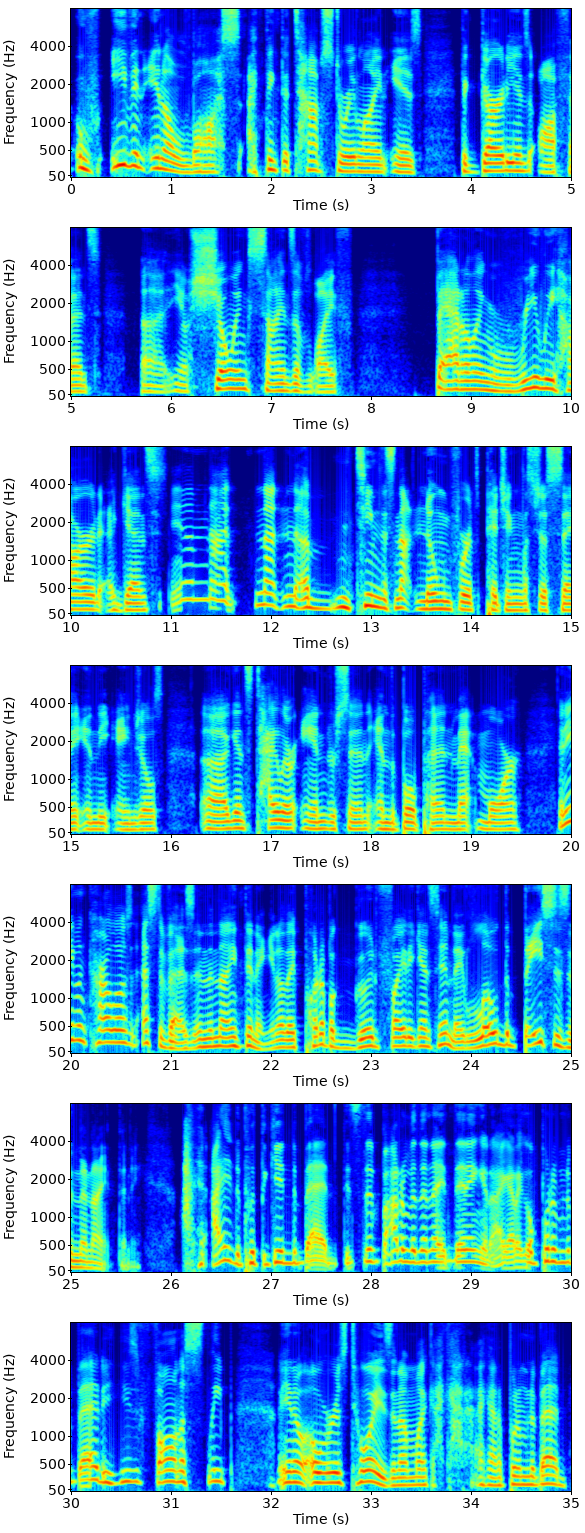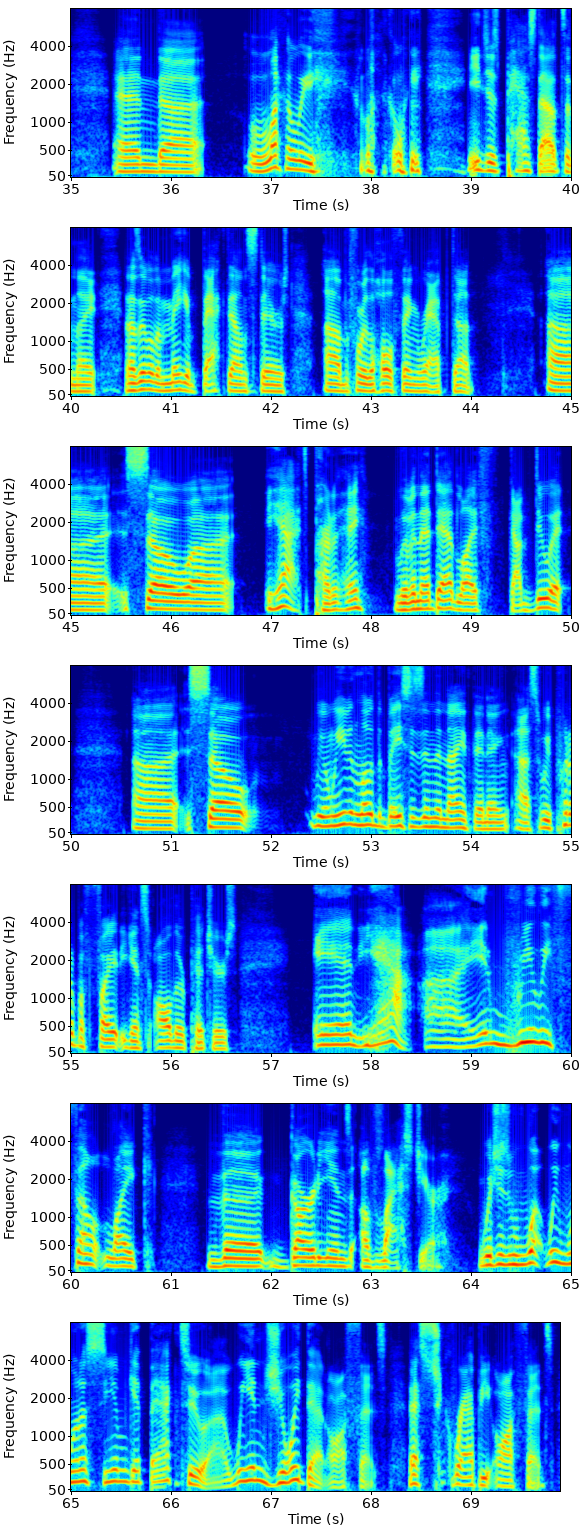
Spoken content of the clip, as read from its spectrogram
oof, even in a loss, I think the top storyline is the Guardians offense, uh, you know, showing signs of life, battling really hard against you know, not not a team that's not known for its pitching. Let's just say in the Angels uh, against Tyler Anderson and the bullpen Matt Moore and even Carlos Estevez in the ninth inning. You know, they put up a good fight against him. They load the bases in the ninth inning. I, I had to put the kid to bed. It's the bottom of the ninth inning, and I gotta go put him to bed. He's falling asleep, you know, over his toys, and I'm like, I gotta, I gotta put him to bed. And uh, luckily, luckily, he just passed out tonight, and I was able to make it back downstairs uh, before the whole thing wrapped up. Uh, so uh, yeah, it's part of hey, living that dad life got to do it. Uh, so we, we even load the bases in the ninth inning. Uh, so we put up a fight against all their pitchers. And yeah, it really felt like the Guardians of last year, which is what we want to see them get back to. Uh, we enjoyed that offense, that scrappy offense.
